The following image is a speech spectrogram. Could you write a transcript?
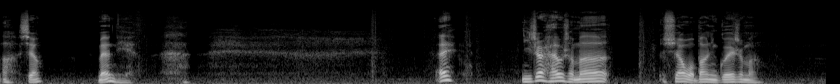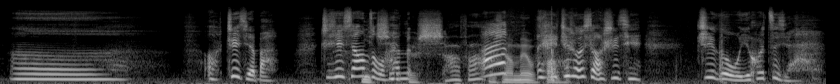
啊，行，没问题。哎，你这儿还有什么需要我帮你归置吗？嗯，哦，这些吧，这些箱子我还没。这个沙发好像没有放。哎，这种小事情，这个我一会儿自己来。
